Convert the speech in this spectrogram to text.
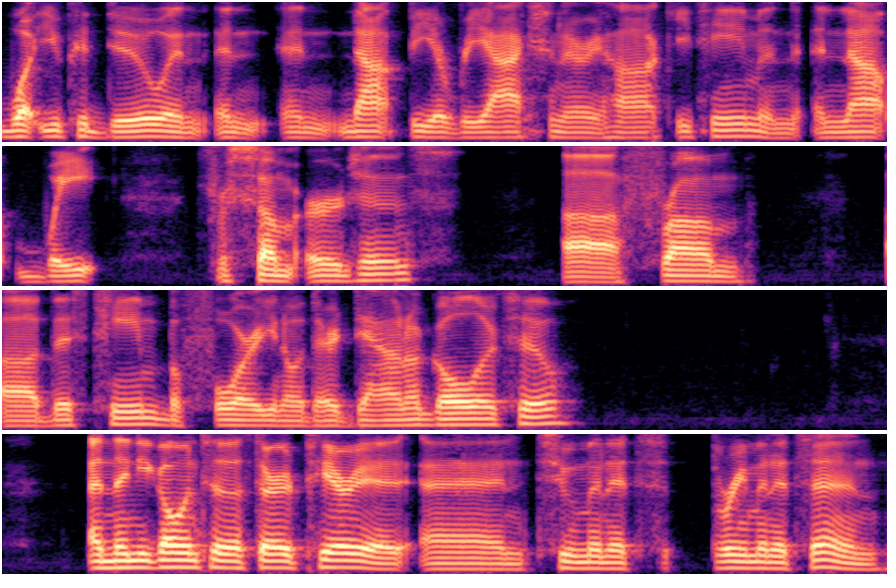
what you could do and and and not be a reactionary hockey team and and not wait for some urgence uh, from uh, this team before you know they're down a goal or two. And then you go into the third period, and two minutes, three minutes in,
